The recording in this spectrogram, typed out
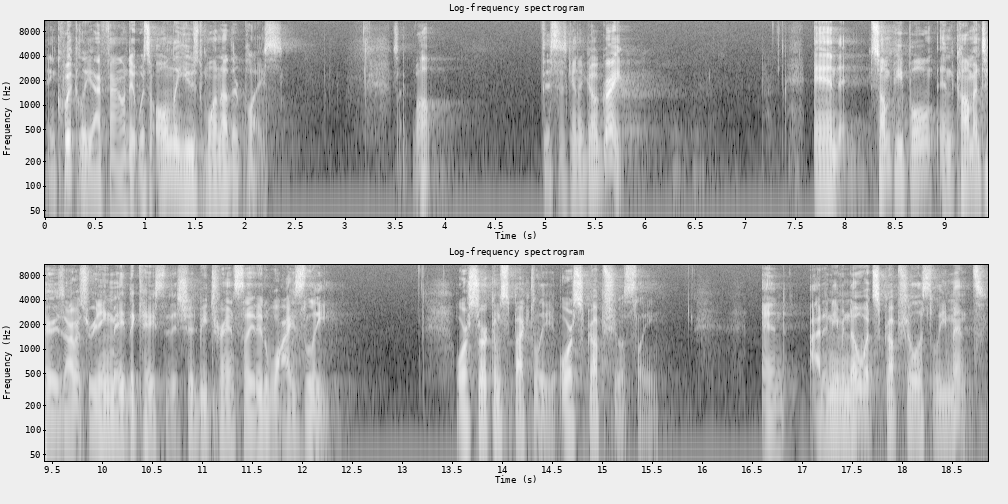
And quickly I found it was only used one other place. It's like, well, this is going to go great. And some people in commentaries I was reading made the case that it should be translated wisely or circumspectly or scrupulously. And I didn't even know what scrupulously meant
